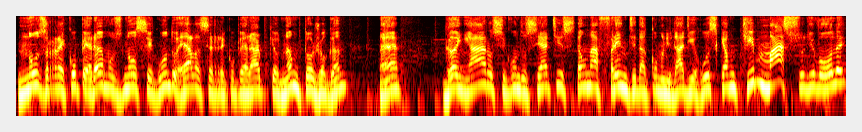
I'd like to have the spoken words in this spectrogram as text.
Nos recuperamos no segundo. Elas se recuperaram porque eu não tô jogando, né? Ganharam o segundo set e estão na frente da comunidade russa, que é um timaço de vôlei.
